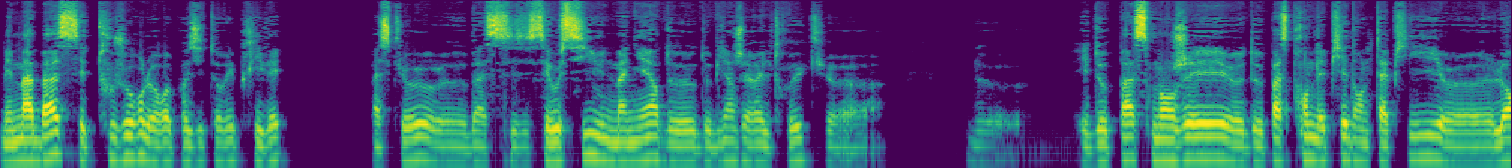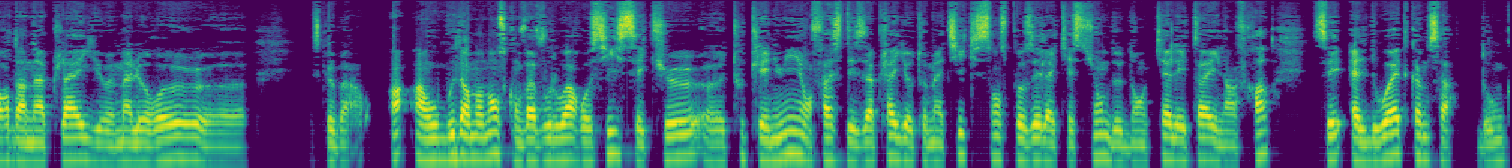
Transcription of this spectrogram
Mais ma base, c'est toujours le repository privé parce que euh, bah, c'est aussi une manière de, bien gérer le truc euh, et de pas se manger, de pas se prendre les pieds dans le tapis lors d'un apply malheureux. Parce que bah, au bout d'un moment, ce qu'on va vouloir aussi, c'est que toutes les nuits, on fasse des applies automatiques sans se poser la question de dans quel état est l'infra c'est elle doit être comme ça. Donc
